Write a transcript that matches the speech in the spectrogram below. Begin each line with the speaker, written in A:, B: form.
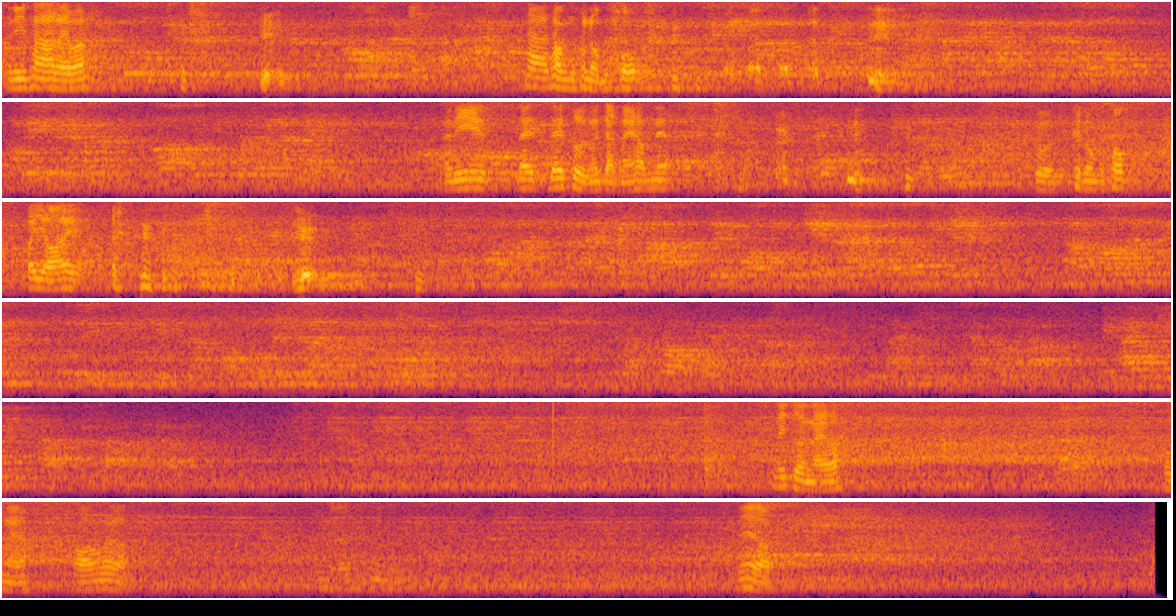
A: อันนี้ท่าอะไรวะ ท่าทำขนมครกอันนี้ได้ได้สูตรมาจากไหนครับเนี่ย สูตรขนมครกป้าย้อย ในส่วนไหนวะตรงไหนอะท้องเลยเหรอนี่เหรอ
